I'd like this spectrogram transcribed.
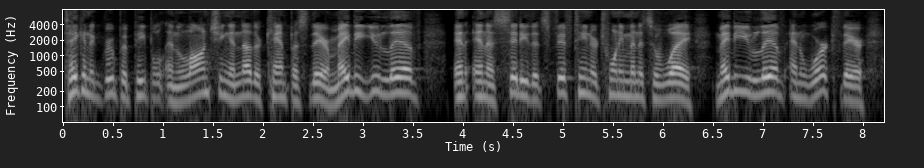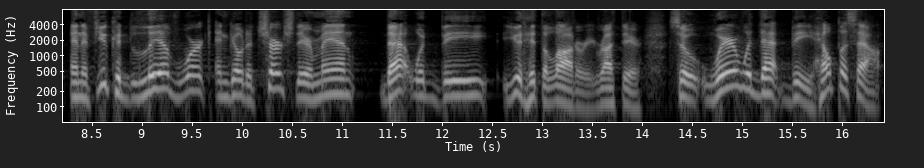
taking a group of people and launching another campus there. Maybe you live in, in a city that's 15 or 20 minutes away. Maybe you live and work there. And if you could live, work, and go to church there, man, that would be, you'd hit the lottery right there. So, where would that be? Help us out.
